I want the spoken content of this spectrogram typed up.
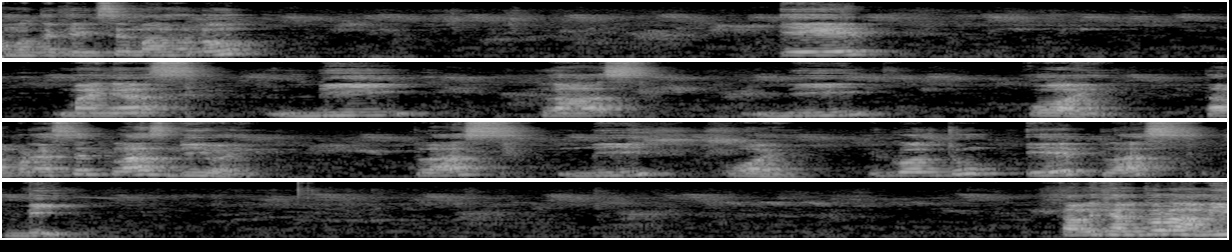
আমার দেখো এক্সের মান হলো A minus B plus B Y তারপরে আছে plus B Y plus B Y equal to A plus B তাহলে খেয়াল করো, আমি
